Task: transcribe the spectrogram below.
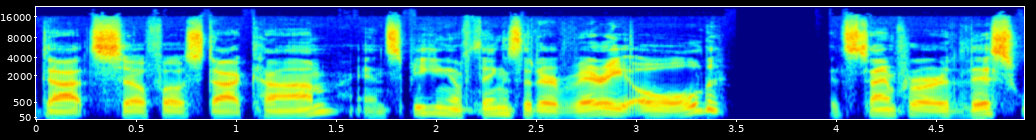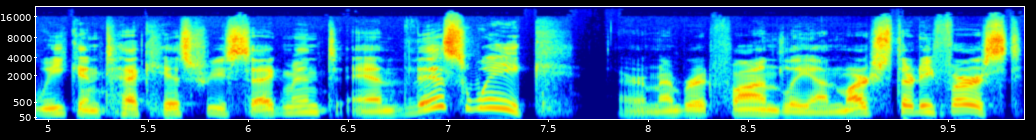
sophos.com. And speaking of things that are very old, it's time for our This Week in Tech History segment. And this week, I remember it fondly, on March 31st,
